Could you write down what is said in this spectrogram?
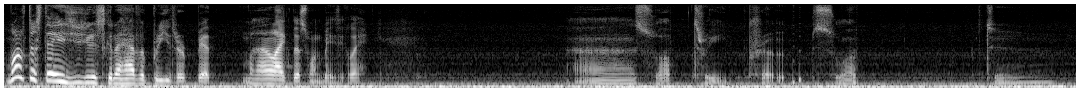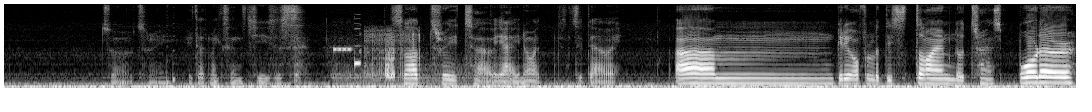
one of those days you're just gonna have a breather bit. I like this one basically. Uh, swap 3 probe. Swap 2. 2, 3. If that makes sense, Jesus. Swap 3 tau. Yeah, you know what? Let's do it that way. Um, getting overload this time. No transporter.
